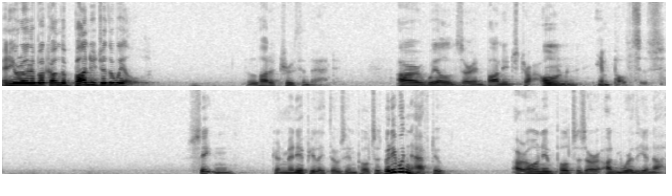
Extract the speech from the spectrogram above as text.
And he wrote a book on the bondage of the will. A lot of truth in that. Our wills are in bondage to our own impulses. Satan can manipulate those impulses, but he wouldn't have to. Our own impulses are unworthy enough.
